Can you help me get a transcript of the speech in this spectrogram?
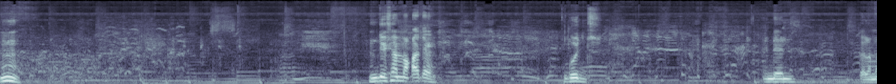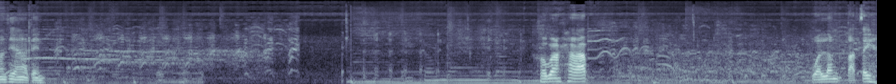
Hmm. Hindi siya makate. Goods. And then, kalamansi natin. Sobrang sarap. Walang kate.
